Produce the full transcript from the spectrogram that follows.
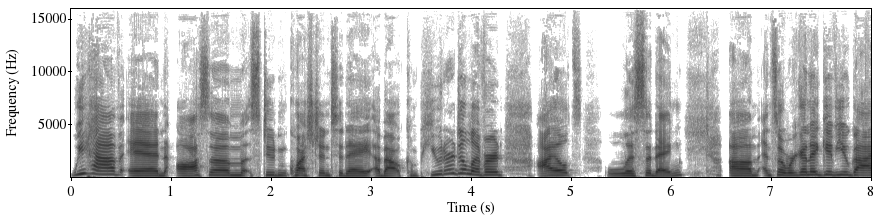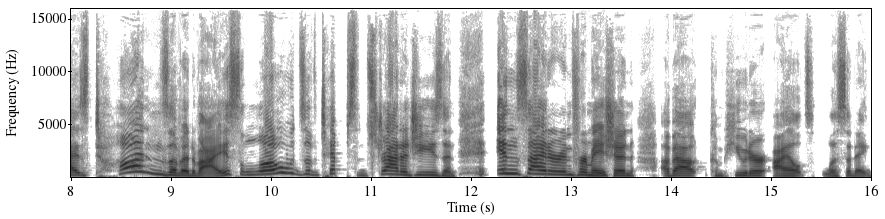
we have an awesome student question today about computer delivered IELTS listening. Um, and so we're going to give you guys tons of advice, loads of tips and strategies and insider information about computer IELTS listening.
